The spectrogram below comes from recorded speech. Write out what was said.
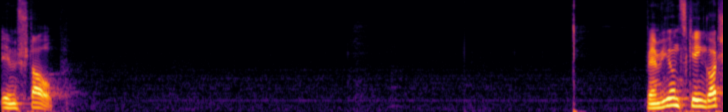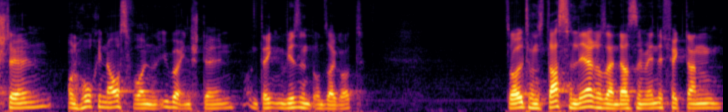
im Staub. Wenn wir uns gegen Gott stellen und hoch hinaus wollen und über ihn stellen und denken, wir sind unser Gott, sollte uns das eine Lehre sein, dass es im Endeffekt dann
